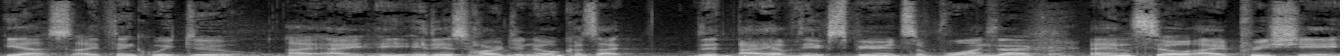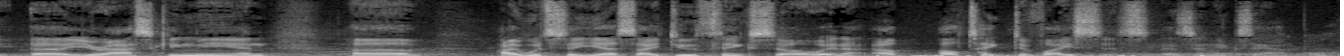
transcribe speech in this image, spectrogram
Yes, I think we do. I, I, it is hard to know because I th- I have the experience of one. Exactly. And Yeah. so I appreciate uh, your asking me. And uh, I would say, yes, I do think so. And I'll, I'll take devices as an example.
